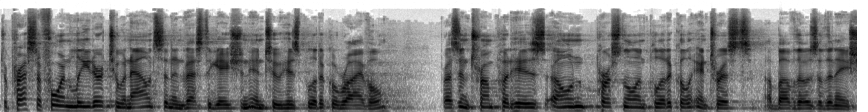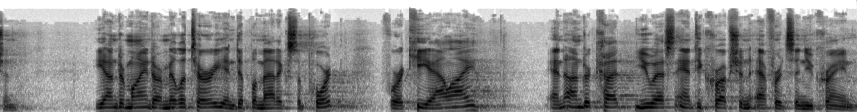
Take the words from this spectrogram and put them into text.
To press a foreign leader to announce an investigation into his political rival, President Trump put his own personal and political interests above those of the nation. He undermined our military and diplomatic support for a key ally and undercut U.S. anti corruption efforts in Ukraine.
